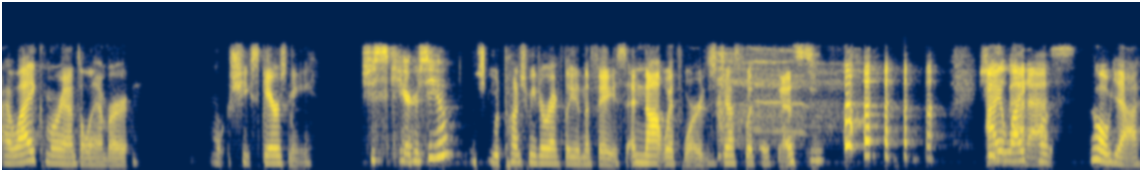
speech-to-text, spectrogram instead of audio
I like Miranda Lambert. She scares me. She scares you. She would punch me directly in the face, and not with words, just with her fist. She's I like her- Oh yeah,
